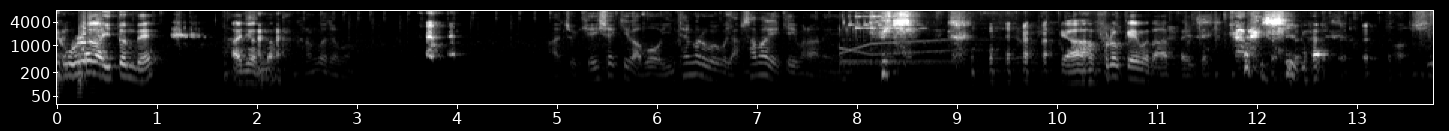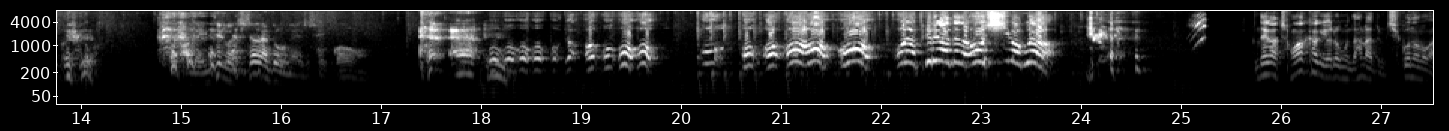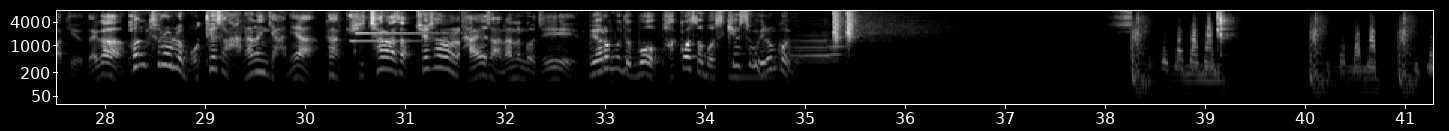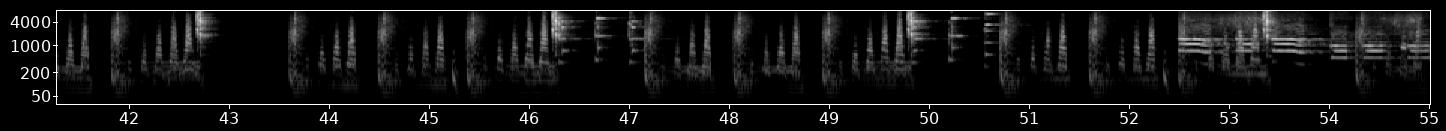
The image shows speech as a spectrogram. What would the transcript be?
올라가 있던데 아니었나? 그런 거죠 뭐. 아저 개새끼가 뭐 인텐거를 걸고 얍삽하게 게임을 하네. 야 프로 게이머 나왔다 이제 씨발 어 씨발. 이거. 아, 내 인텐글 진짜 잘 들어오네, 제 거. 어어어 어 어 어 어 어 어 어 어 어 어 야 피리가 안 된다. 어 씨발 뭐야? 내가 정확하게 여러분들 하나 좀 짚고 넘어갈게요. 내가 컨트롤을 못해서 안 하는 게 아니야. 그냥 귀찮아서 최선을 다해서 안 하는 거지. 여러분들 뭐 바꿔서 뭐 스킬 쓰고 이런 거 Thank you.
